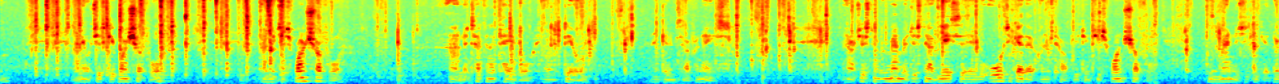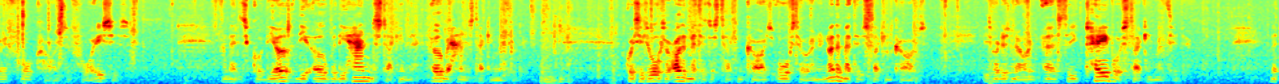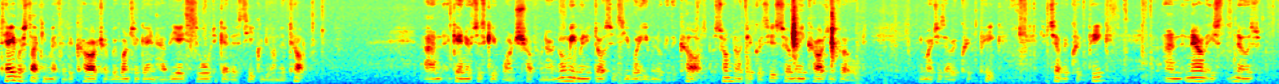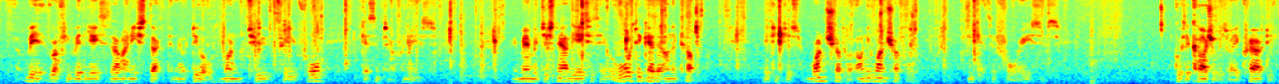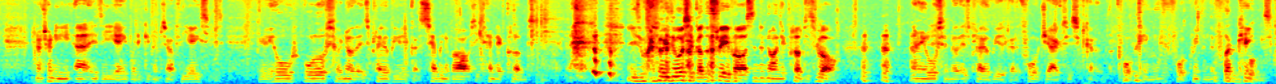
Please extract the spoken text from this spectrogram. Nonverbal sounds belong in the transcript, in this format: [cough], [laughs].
And he'll just give one shuffle. And with just one shuffle and a tap on the table, he'll deal and get himself an ace. Now just remember, just now the aces were all together on the top. You can just one shuffle. He manages to get those four cards of four aces. And that is called the, the over the hand stacking, overhand stacking method. Mm -hmm. Of course, there's also other methods of stacking cards also, and another method of stacking cards is what is known as the table stacking method. In the table stacking method, the card will once again have the aces all together secretly on the top. And again, it'll just give one shuffle. Now, normally when it does this, you won't even look at the cards, but sometimes because there's so many cards involved, you might just have a quick peek. Just have a quick peek, and now that he knows roughly where the aces are, and he's stacked them, he'll deal one, two, three, four, gets himself an ace. Remember just now the aces they were all together on the top. If It is just one shuffle, only one shuffle, he gets the four aces. Of course the card sharp is very crafty. Not only uh, is he able to give himself the aces, but he will also know that his player over here has got seven of hearts, he's ten of clubs. [laughs] he's, also got the three of hearts and the nine of clubs as well. [laughs] and he'll also know that his player over here has got four jacks, he's got four kings, four queens and the four [laughs] kings.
